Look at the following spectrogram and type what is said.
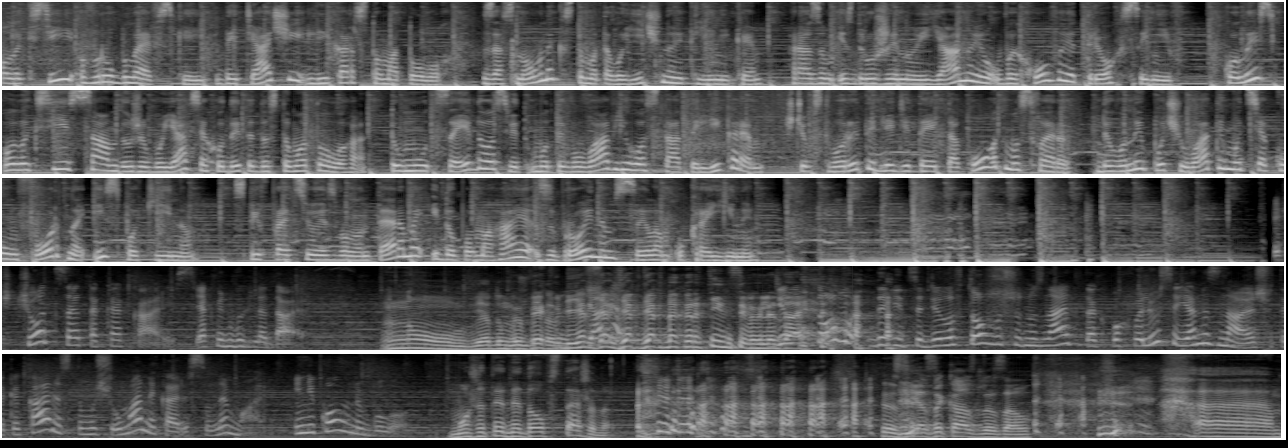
Олексій Врублевський, дитячий лікар-стоматолог, засновник стоматологічної клініки. Разом із дружиною Яною виховує трьох синів. Колись Олексій сам дуже боявся ходити до стоматолога, тому цей досвід мотивував його стати лікарем, щоб створити для дітей таку атмосферу, де вони почуватимуться комфортно і спокійно. Співпрацює з волонтерами і допомагає Збройним силам України. Це таке каріс? Як він виглядає? Ну, я думаю, що Як, це... як, як, як, як на картинці Діло виглядає. в тому, дивіться, діло в тому, що ну знаєте, так похвалюся. Я не знаю, що таке каріс, тому що у мене карісу немає і ніколи не було. Може, ти недообстежена? з язика злизав. Е,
